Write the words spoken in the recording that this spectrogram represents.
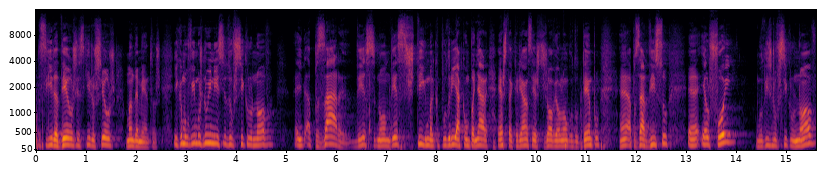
de seguir a Deus e seguir os seus mandamentos. E como vimos no início do versículo 9, apesar desse nome, desse estigma que poderia acompanhar esta criança, este jovem ao longo do tempo, apesar disso, ele foi, como diz no versículo 9,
